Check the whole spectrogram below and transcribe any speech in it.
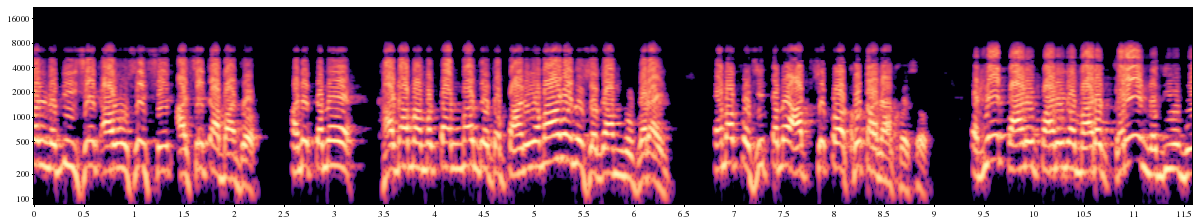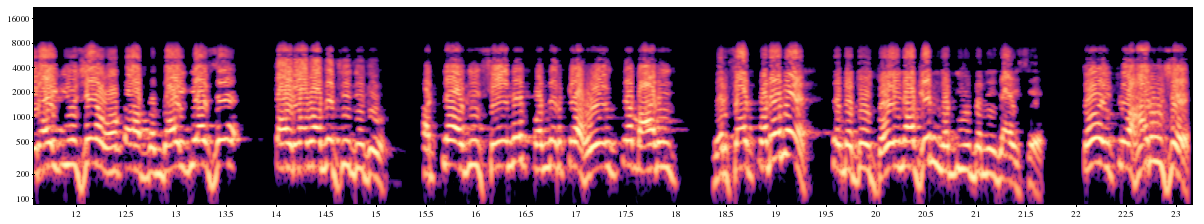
પણ નદી છે, આવું છે આ સેટા બાંધો. અને તમે ખાડામાં મકાન બાંધો તો પાણી એમાં આવવાનું છે, ગામનું ભરાય. એમાં પછી તમે આપશો ખોટા નાખો છો. એટલે પાણી પાણીનો માર્ગ કરે, નદીઓ બુરાઈ ગયું છે, ઓકળા બંધાઈ ગયા છે. કઈ રહેવા નથી દીધું. એટલે હજી છે પંદર કે હોય કે બાર ઇંચ વરસાદ પડે ને, તો બધું ધોઈ નાખે ને નદીઓ બની જાય છે. તો એટલું સારું છે.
